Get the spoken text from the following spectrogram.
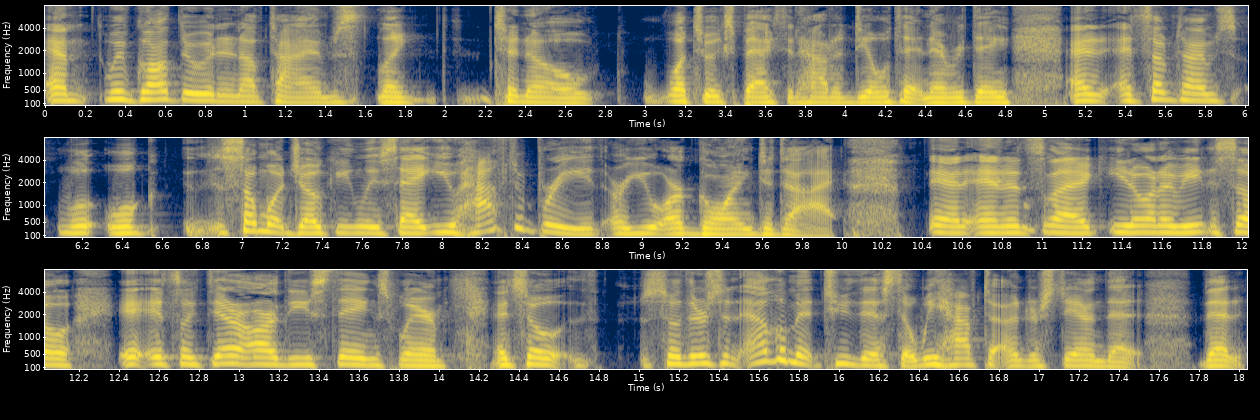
And we've gone through it enough times like to know what to expect and how to deal with it and everything. And and sometimes we'll, we'll somewhat jokingly say you have to breathe or you are going to die. And and it's like you know what I mean. So it, it's like there are these things where and so so there's an element to this that we have to understand that that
